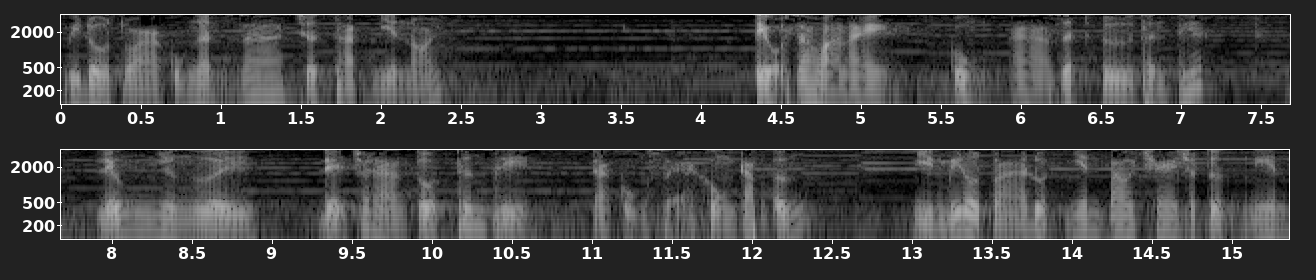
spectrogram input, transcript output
Mỹ Đô Tòa cũng ngẩn ra chợt thật nhiên nói. Tiểu gia hỏa này cùng ta rất ư thân thiết. Nếu như người để cho nàng tổn thương gì, ta cũng sẽ không đáp ứng. Nhìn Mỹ Đô Tòa đột nhiên bao che cho tự nhiên,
